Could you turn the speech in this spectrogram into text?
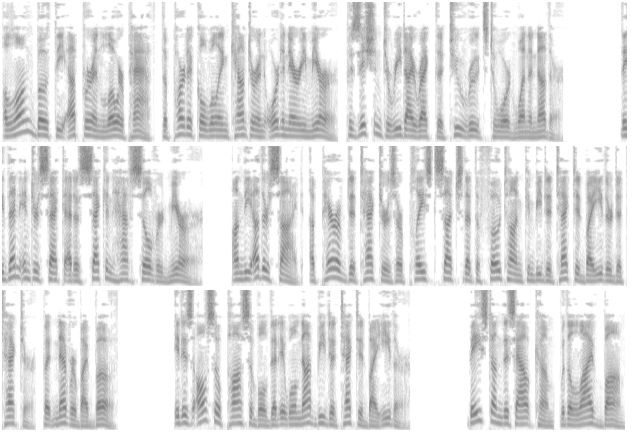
Along both the upper and lower path, the particle will encounter an ordinary mirror, positioned to redirect the two routes toward one another. They then intersect at a second half-silvered mirror. On the other side, a pair of detectors are placed such that the photon can be detected by either detector, but never by both. It is also possible that it will not be detected by either. Based on this outcome, with a live bomb,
